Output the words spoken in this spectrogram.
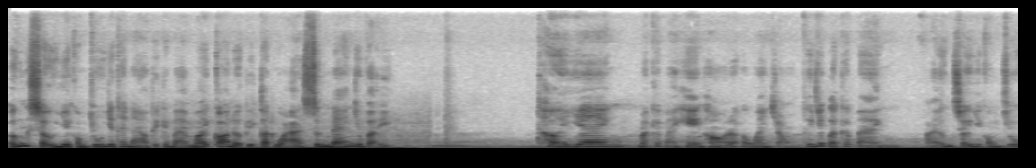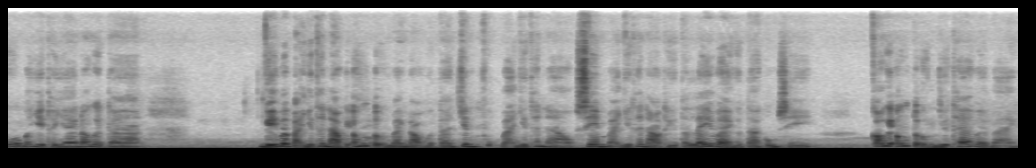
ứng xử như công chúa như thế nào thì các bạn mới có được cái kết quả xứng đáng như vậy thời gian mà các bạn hẹn hò rất là quan trọng. Thứ nhất là các bạn phải ứng xử với công chúa bởi vì thời gian đó người ta nghĩ về bạn như thế nào cái ấn tượng ban đầu người ta chinh phục bạn như thế nào xem bạn như thế nào thì người ta lấy về người ta cũng sẽ có cái ấn tượng như thế về bạn.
